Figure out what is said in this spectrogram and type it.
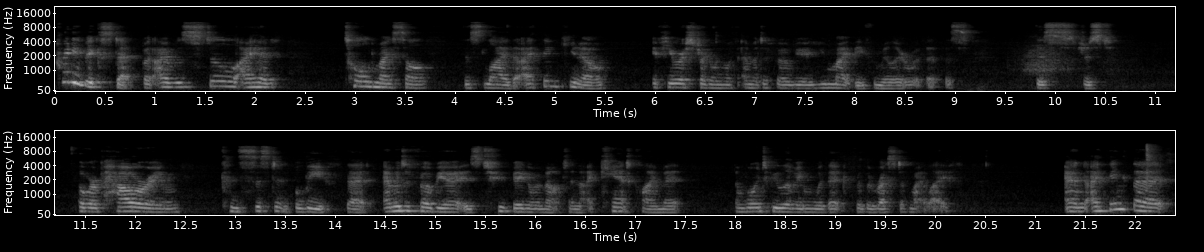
pretty big step, but I was still, I had told myself this lie that I think, you know, if you are struggling with emetophobia, you might be familiar with it. This, this just overpowering, consistent belief that emetophobia is too big of a mountain. I can't climb it. I'm going to be living with it for the rest of my life. And I think that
